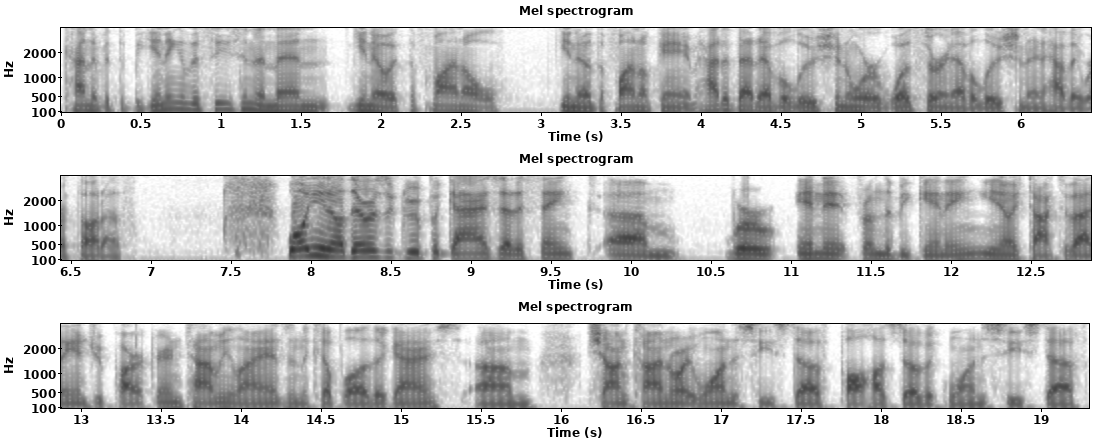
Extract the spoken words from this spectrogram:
kind of at the beginning of the season and then you know at the final you know the final game? How did that evolution or was there an evolution in how they were thought of? Well you know there was a group of guys that i think um, were in it from the beginning. You know he talked about andrew parker and tommy lyons and a couple other guys. Um, sean conroy wanted to see stuff. Paul Hvozdovic wanted to see stuff.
